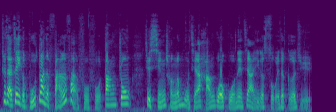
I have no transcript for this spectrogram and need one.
就在这个不断的反反复复当中，就形成了目前韩国国内这样一个所谓的格局。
